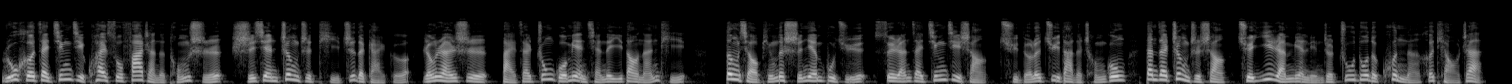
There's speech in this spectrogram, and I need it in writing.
如何在经济快速发展的同时，实现政治体制的改革，仍然是摆在中国面前的一道难题。邓小平的十年布局虽然在经济上取得了巨大的成功，但在政治上却依然面临着诸多的困难和挑战。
